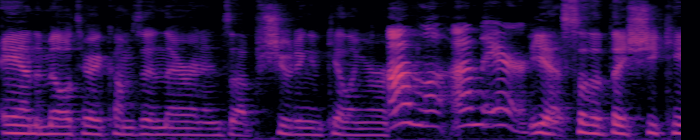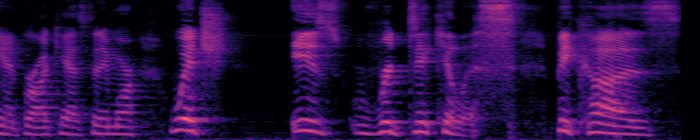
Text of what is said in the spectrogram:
and the military comes in there and ends up shooting and killing her. On lo- on the air. Yeah, so that they she can't broadcast anymore, which is ridiculous because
